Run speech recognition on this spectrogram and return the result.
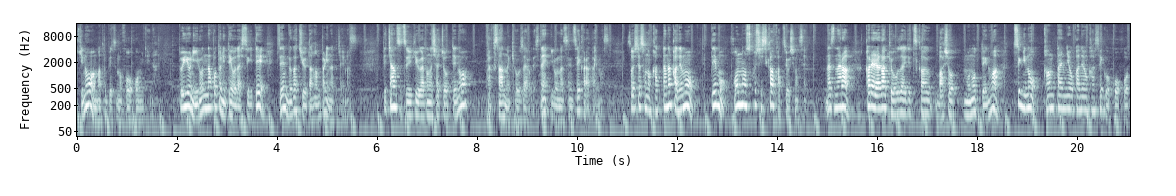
昨日はまた別の方法みたいなというようにいろんなことに手を出しすぎて全部が中途半端になっちゃいます。でチャンス追求型の社長っていうのはたくさんの教材をですねいろんな先生から買います。そしてその買った中でもでもほんの少ししか活用しません。なぜなら彼らが教材で使う場所ものっていうのは次の簡単にお金を稼ぐ方法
